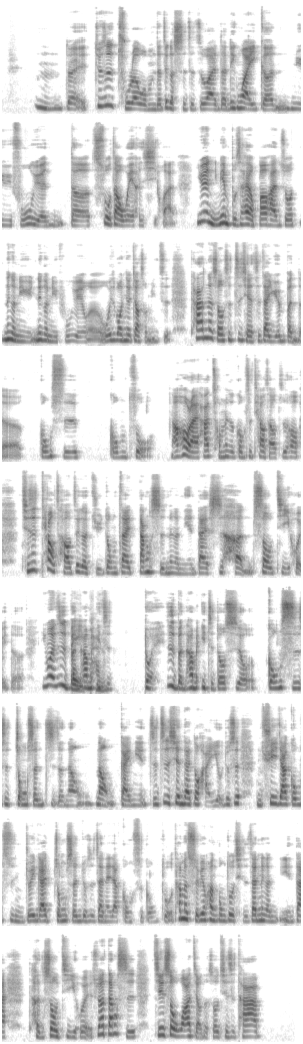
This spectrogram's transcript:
嗯，对，就是除了我们的这个食子之外的另外一个女服务员的塑造，我也很喜欢，因为里面不是还有包含说那个女那个女服务员，我一直忘记叫什么名字。她那时候是之前是在原本的公司工作，然后后来她从那个公司跳槽之后，其实跳槽这个举动在当时那个年代是很受忌讳的，因为日本他们一直。对，日本，他们一直都是有公司是终身制的那种那种概念，直至现在都还有。就是你去一家公司，你就应该终身就是在那家公司工作。他们随便换工作，其实，在那个年代很受忌讳。所以他当时接受挖角的时候，其实他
